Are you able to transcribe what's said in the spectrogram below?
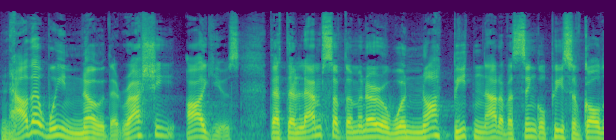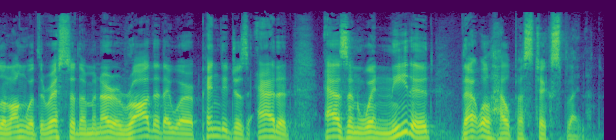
Now that we know that Rashi argues that the lamps of the menorah were not beaten out of a single piece of gold along with the rest of the menorah, rather they were appendages added as and when needed, that will help us to explain it.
